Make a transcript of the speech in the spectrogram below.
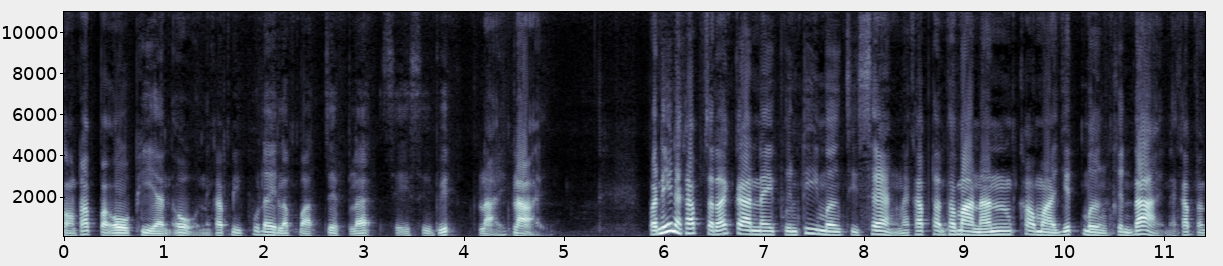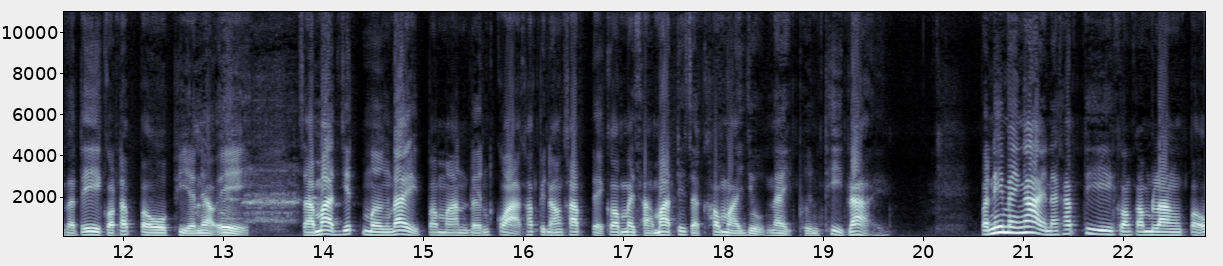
กองทัพปอ PNO นโอนะครับมีผู้ได้รับบาดเจ็บและเสียชีวิตหลายรายวันนี้นะครับสถานการณ์ในพื้นที่เมืองสีแซงนะครับท่านพม่านั้นเข้ามายึดเมืองขึ้นได้นะครับตั้งแต่ที่กองทัพปอ PNLA สามารถยึดเมืองได้ประมาณเดือนกว่าครับพี่น้องครับ แต่ก็ไม่สามารถที่จะเข้ามาอยู่ในพื้นที่ได้ วันนี้ไม่ง่ายนะครับ ที่กองกำลังปโอ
